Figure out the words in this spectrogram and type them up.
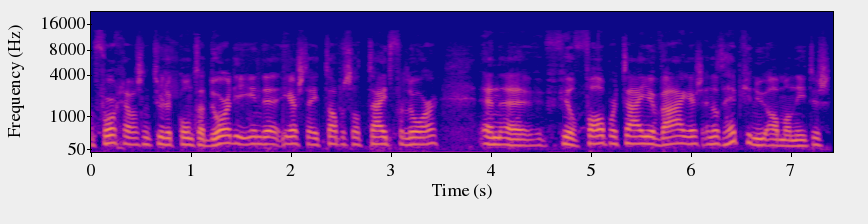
Want vorig jaar was natuurlijk Contador die in de eerste etappes al tijd verloor. En uh, veel valpartijen, waaiers. En dat heb je nu allemaal niet. Dus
